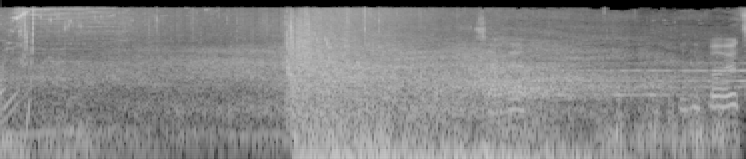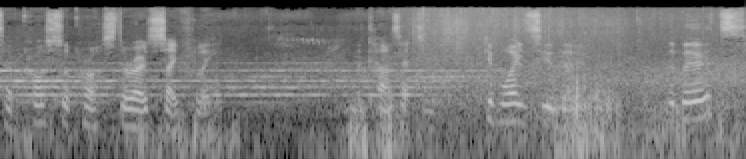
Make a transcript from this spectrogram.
So the little birds have crossed across the road safely. And the cars had to give way to the, the birds.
